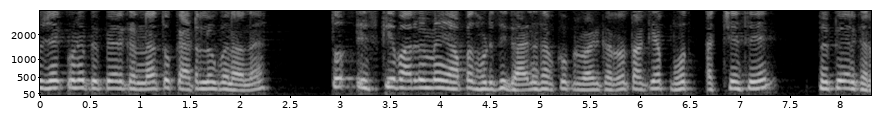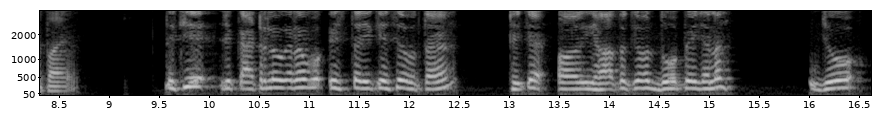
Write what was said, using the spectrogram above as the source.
प्रोजेक्ट उन्हें प्रिपेयर करना है तो कैटलॉग बनाना है। तो इसके बारे में मैं यहाँ पर थोड़ी सी गाइडेंस आपको प्रोवाइड कर रहा हूँ, ताकि आप बहुत अच्छे से प्रिपेयर कर पाएँ। देखिए, जो कैटलॉग है ना, वो इस तरीके से होता है, ठीक है? और यहाँ तो केवल दो पेज है ना, जो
